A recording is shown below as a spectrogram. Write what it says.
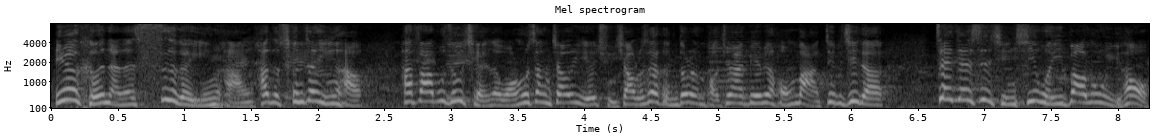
因为河南的四个银行，它的村镇银行，它发不出钱了，网络上交易也取消了，所以很多人跑去那边变红码，记不记得这件事情？新闻一暴露以后，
